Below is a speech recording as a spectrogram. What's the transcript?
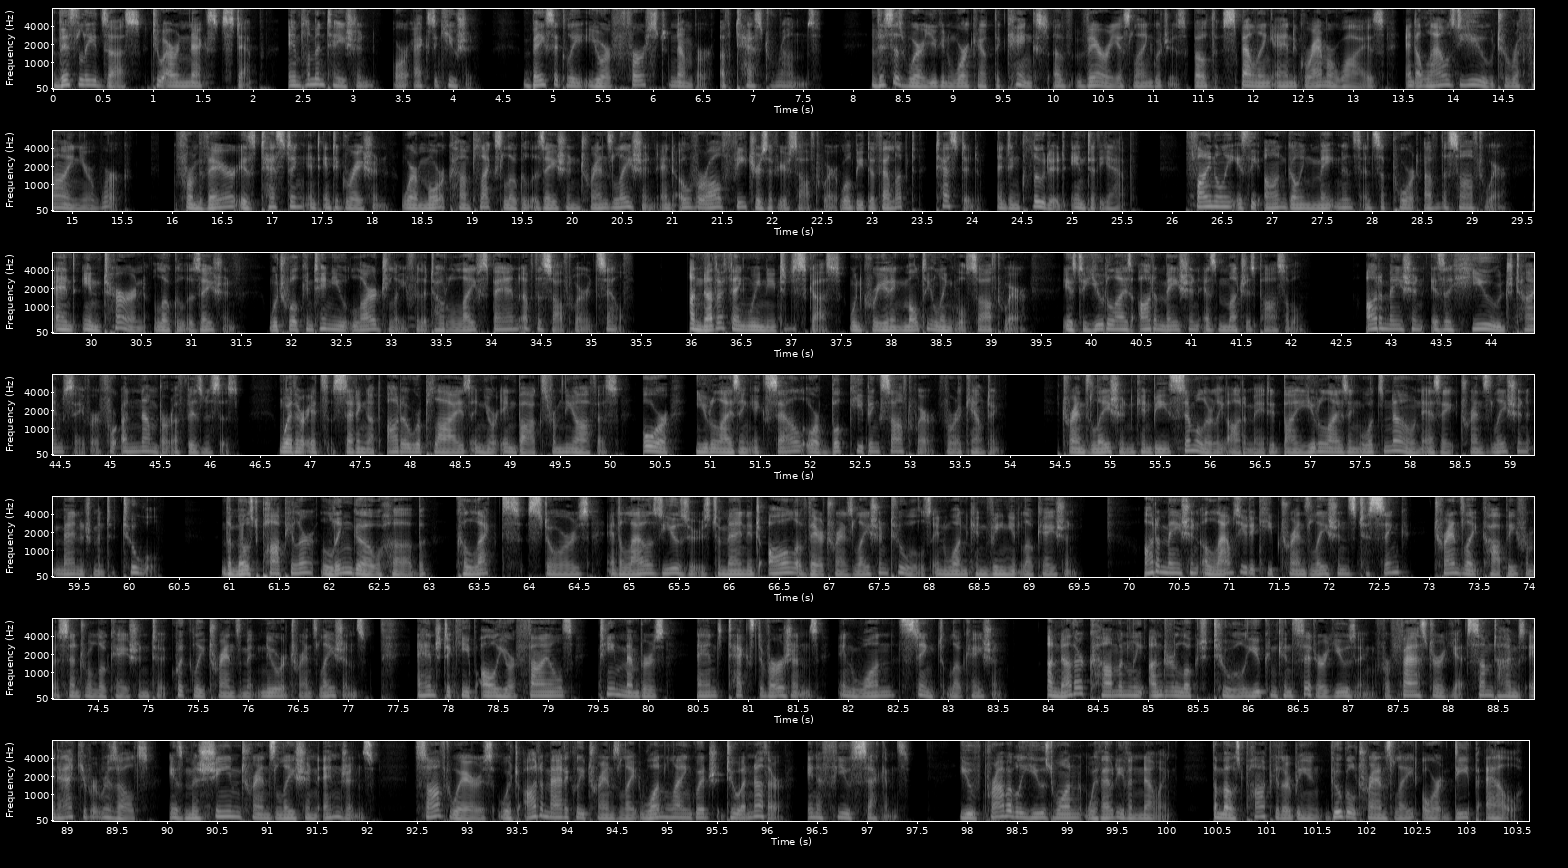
This leads us to our next step implementation or execution. Basically, your first number of test runs. This is where you can work out the kinks of various languages, both spelling and grammar wise, and allows you to refine your work. From there is testing and integration, where more complex localization, translation, and overall features of your software will be developed, tested, and included into the app. Finally is the ongoing maintenance and support of the software, and in turn, localization, which will continue largely for the total lifespan of the software itself. Another thing we need to discuss when creating multilingual software is to utilize automation as much as possible. Automation is a huge time saver for a number of businesses, whether it's setting up auto replies in your inbox from the office or utilizing Excel or bookkeeping software for accounting. Translation can be similarly automated by utilizing what's known as a translation management tool. The most popular Lingohub collects, stores, and allows users to manage all of their translation tools in one convenient location. Automation allows you to keep translations to sync, translate copy from a central location to quickly transmit newer translations, and to keep all your files, team members, and text versions in one synced location. Another commonly underlooked tool you can consider using for faster yet sometimes inaccurate results is machine translation engines, softwares which automatically translate one language to another in a few seconds. You've probably used one without even knowing, the most popular being Google Translate or DeepL.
